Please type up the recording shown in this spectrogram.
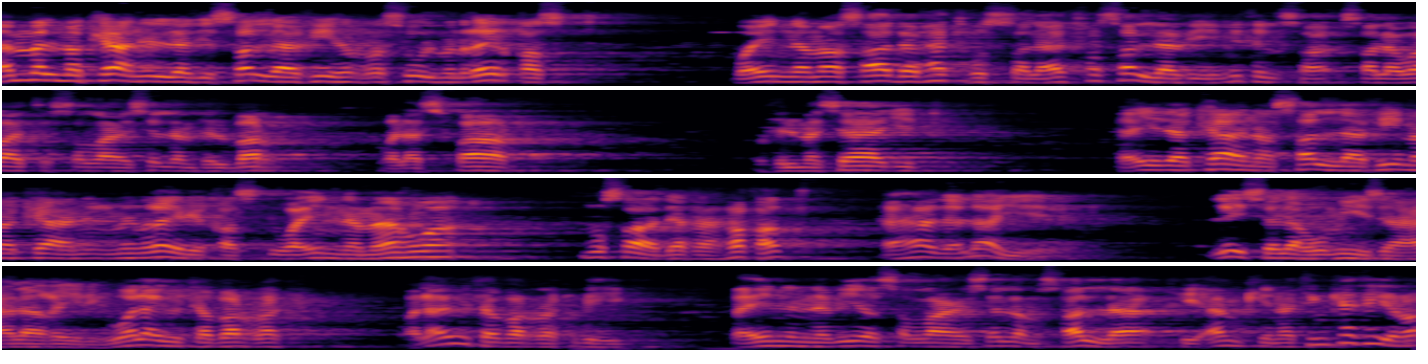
أما المكان الذي صلى فيه الرسول من غير قصد وإنما صادفته الصلاة فصلى فيه مثل صلواته صلى الله عليه وسلم في البر والأسفار وفي المساجد. فإذا كان صلى في مكان من غير قصد وإنما هو مصادفة فقط فهذا لا ليس له ميزة على غيره ولا يتبرك ولا يتبرك به. فإن النبي صلى الله عليه وسلم صلى في أمكنة كثيرة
